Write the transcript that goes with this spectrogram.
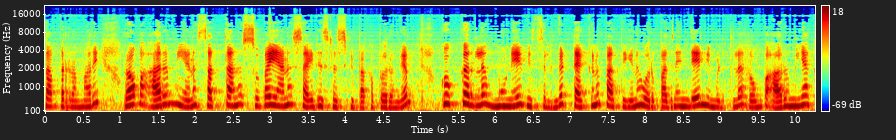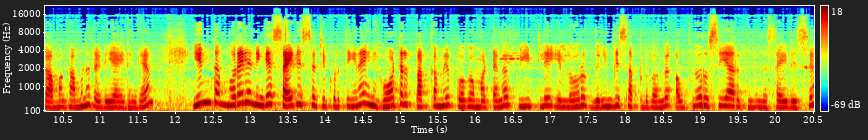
சாப்பிட்ற மாதிரி ரொம்ப அருமையான சத்தான சுவையான சைடிஷ் ரெசிபி பார்க்க போகிறோங்க குக்கரில் மூணே விசிலுங்க டக்குன்னு பார்த்தீங்கன்னா ஒரு பதினைந்தே நிமிடத்தில் ரொம்ப அருமையாக கம கமன்னு ரெடி ஆகிடுங்க இந்த முறையில் நீங்கள் சைடிஷ் செஞ்சு கொடுத்தீங்கன்னா இனி ஹோட்டல் பக்கமே போக மாட்டாங்க. வீட்டிலே எல்லோரும் விரும்பி சாப்பிடுவாங்க. அவ்வளோ ருசியாக இருக்குங்க இந்த சைடிஷ்ஷு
